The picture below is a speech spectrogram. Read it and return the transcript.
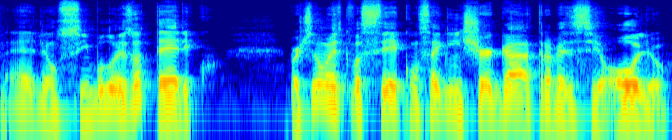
Né? Ele é um símbolo esotérico. A partir do momento que você consegue enxergar através desse olho,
